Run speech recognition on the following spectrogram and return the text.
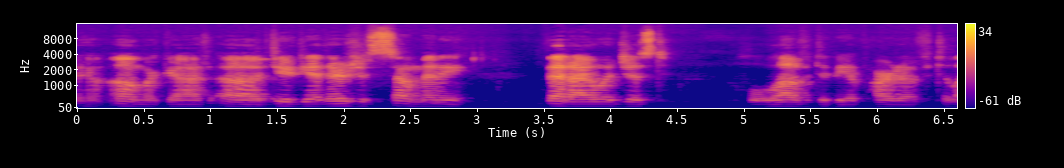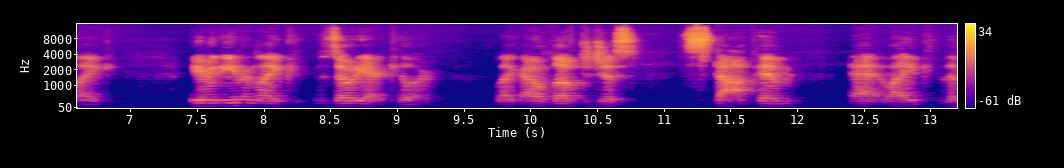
Yeah. Oh my god, uh, dude, yeah. There's just so many that I would just love to be a part of. To like, even even like Zodiac Killer. Like, I would love to just stop him at like the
